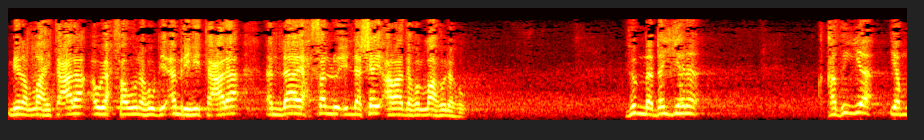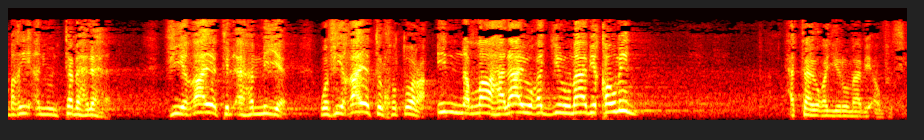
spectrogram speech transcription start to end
من الله تعالى أو يحفظونه بأمره تعالى أن لا يحصل إلا شيء أراده الله له. ثم بين قضية ينبغي أن ينتبه لها. في غاية الأهمية وفي غاية الخطورة. إن الله لا يغير ما بقوم حتى يغيروا ما بأنفسهم.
